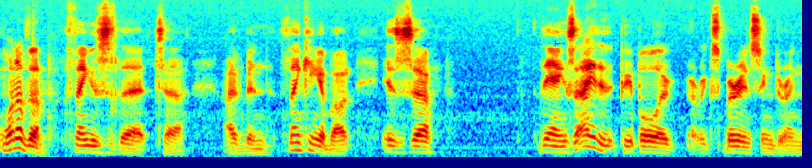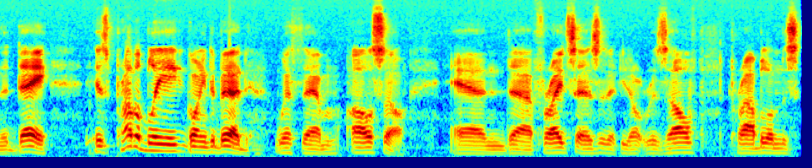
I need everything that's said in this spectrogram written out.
one of the things that uh, I've been thinking about is uh, the anxiety that people are, are, experiencing during the day is probably going to bed with them also. And uh, Freud says that if you don't resolve problems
